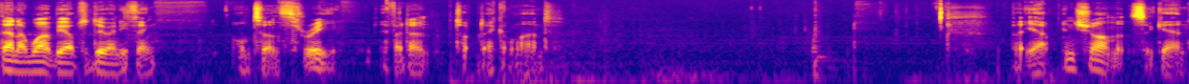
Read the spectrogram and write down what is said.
then I won't be able to do anything on turn 3 if I don't top deck a land. But yeah, enchantments again.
